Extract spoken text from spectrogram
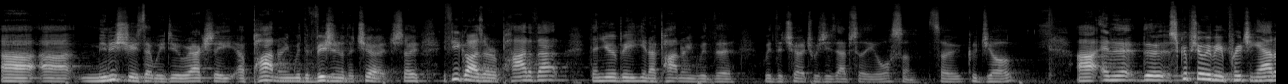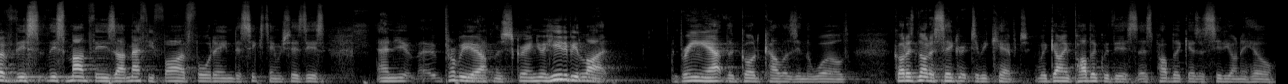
uh, uh, ministries that we do, we're actually uh, partnering with the vision of the church. So if you guys are a part of that, then you'll be, you know, partnering with the, with the church, which is absolutely awesome. So good job. Uh, and the, the, scripture we've been preaching out of this, this month is uh, Matthew 5 14 to 16, which says this, and you, uh, probably up on the screen You're here to be light, bringing out the God colours in the world. God is not a secret to be kept. We're going public with this, as public as a city on a hill.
